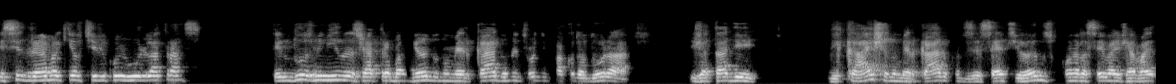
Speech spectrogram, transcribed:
esse drama que eu tive com o Yuri lá atrás. Tem duas meninas já trabalhando no mercado, uma entrou de empacotadora e já está de de caixa no mercado com 17 anos, quando ela vai, já vai,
